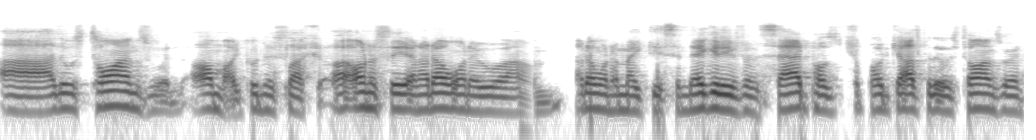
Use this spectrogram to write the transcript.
uh, there was times when oh my goodness, like I, honestly, and I don't want to um, I don't want to make this a negative and sad podcast, but there was times when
